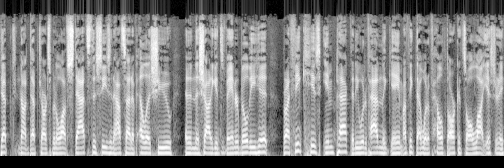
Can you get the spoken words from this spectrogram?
depth, not depth charts, but a lot of stats this season outside of LSU and then the shot against Vanderbilt he hit. But I think his impact that he would have had in the game, I think that would have helped Arkansas a lot yesterday,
